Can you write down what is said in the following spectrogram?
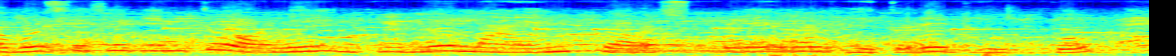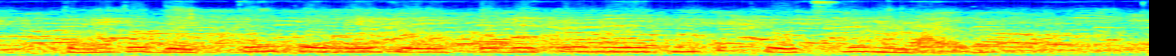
অবশেষে কিন্তু অনেকগুলো লাইন ক্রস করে এবার ভেতরে ঢুকবো। তুমি তো দেখতেই পেলে যে এই ভেতর হয়ে কিন্তু প্রচুর লাইন তো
